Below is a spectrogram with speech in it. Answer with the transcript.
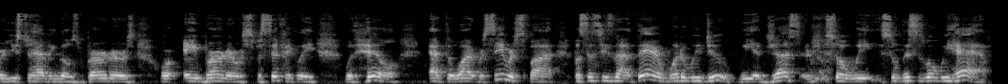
are used to having those burners or a burner specifically with Hill at the wide receiver spot. But since he's not there, what do we do? We adjust. So we so this is what we have.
